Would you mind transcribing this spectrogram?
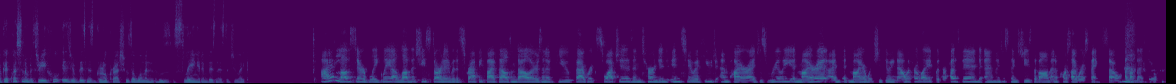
Okay, question number three Who is your business girl crush? Who's a woman who's slaying it in business that you like? I love Sara Blakely. I love that she started with a scrappy $5,000 and a few fabric swatches and turned in, into a huge empire. I just really admire it. I admire what she's doing now with her life, with her husband, and I just think she's the bomb. And of course, I wear Spanx, so I love that too.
